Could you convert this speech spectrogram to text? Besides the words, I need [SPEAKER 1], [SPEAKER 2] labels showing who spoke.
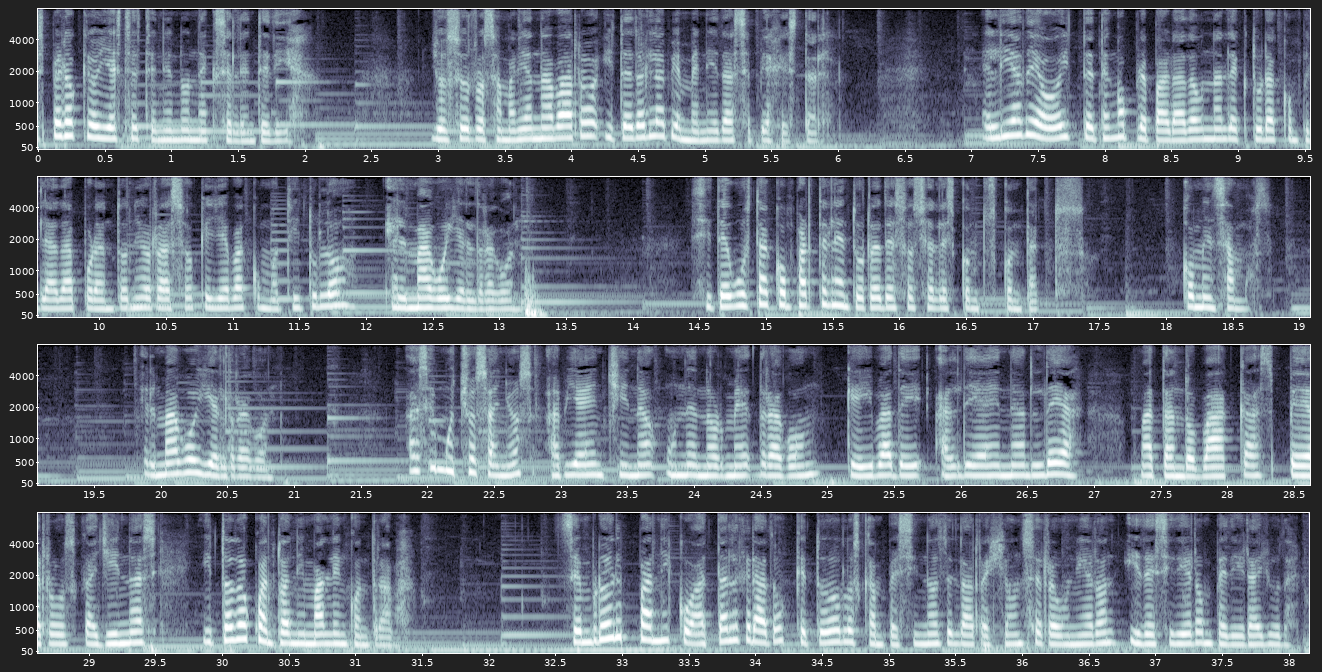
[SPEAKER 1] Espero que hoy estés teniendo un excelente día. Yo soy Rosa María Navarro y te doy la bienvenida a Sepia Gestal. El día de hoy te tengo preparada una lectura compilada por Antonio Razo que lleva como título El mago y el dragón. Si te gusta, compártela en tus redes sociales con tus contactos. Comenzamos. El mago y el dragón. Hace muchos años había en China un enorme dragón que iba de aldea en aldea, matando vacas, perros, gallinas y todo cuanto animal encontraba. Sembró el pánico a tal grado que todos los campesinos de la región se reunieron y decidieron pedir ayuda.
